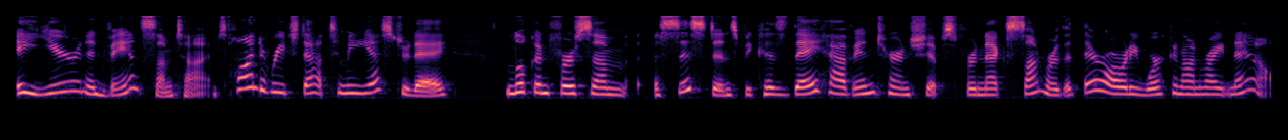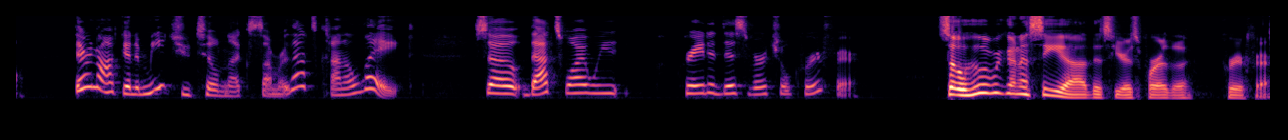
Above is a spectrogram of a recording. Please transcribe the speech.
a year in advance sometimes. Honda reached out to me yesterday looking for some assistance because they have internships for next summer that they're already working on right now. They're not going to meet you till next summer. That's kind of late. So that's why we created this virtual career fair. So who are we going to see uh, this year as part of the career fair?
